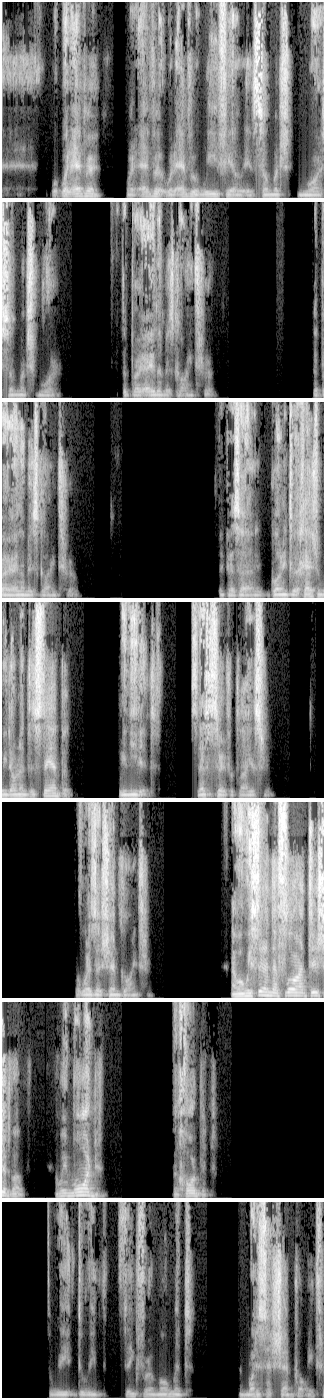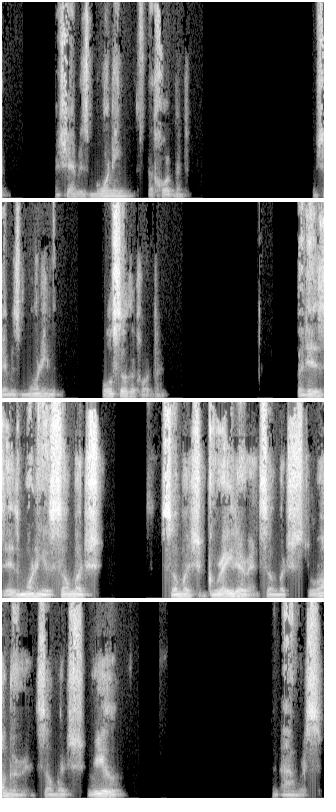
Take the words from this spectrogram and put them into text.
whatever, whatever, whatever we feel is so much more, so much more the Ba'ilam is going through. The Ba'ilam is going through. Because uh, going into a cheshbon we don't understand, but we need it. It's necessary for Klal Yisrael. But what is Hashem going through? And when we sit on the floor on Tisha B'Av and we mourn the Chorban, do we do we think for a moment, and what is Hashem going through? Hashem is mourning the Chorban. Hashem is mourning also the Chorban. But his, his mourning is so much, so much greater and so much stronger and so much real than ours.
